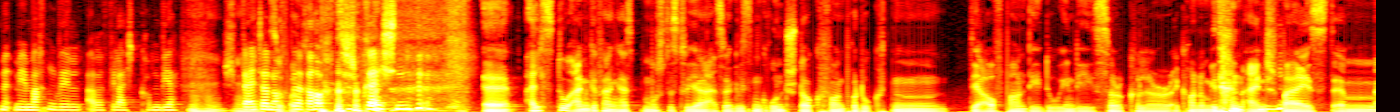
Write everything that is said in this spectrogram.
mit mir machen will, aber vielleicht kommen wir mhm, mhm später noch super. darauf zu sprechen. äh, als du angefangen hast, musstest du ja also einen gewissen Grundstock von Produkten dir aufbauen, die du in die Circular Economy dann einspeist. ähm,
